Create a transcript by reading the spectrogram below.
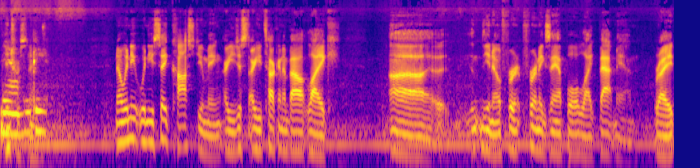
Yeah, maybe. Now, when you when you say costuming, are you just are you talking about like, uh, you know, for for an example, like Batman, right?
